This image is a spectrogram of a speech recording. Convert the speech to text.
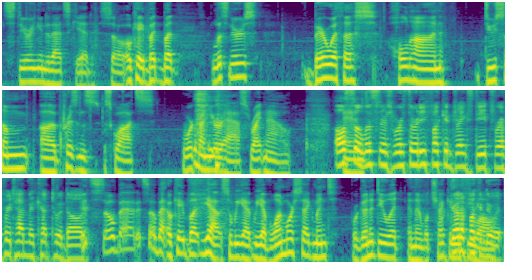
steering into that skid. So okay, but but listeners, bear with us. Hold on. Do some uh, prison squats. Work on your ass right now. Also, And- listeners, we're 30 fucking drinks deep for every time they cut to a dog. It's so bad. It's so bad. Okay, but yeah. So we got we have one more segment. We're gonna do it, and then we'll check in. Gotta with you fucking all. do it.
